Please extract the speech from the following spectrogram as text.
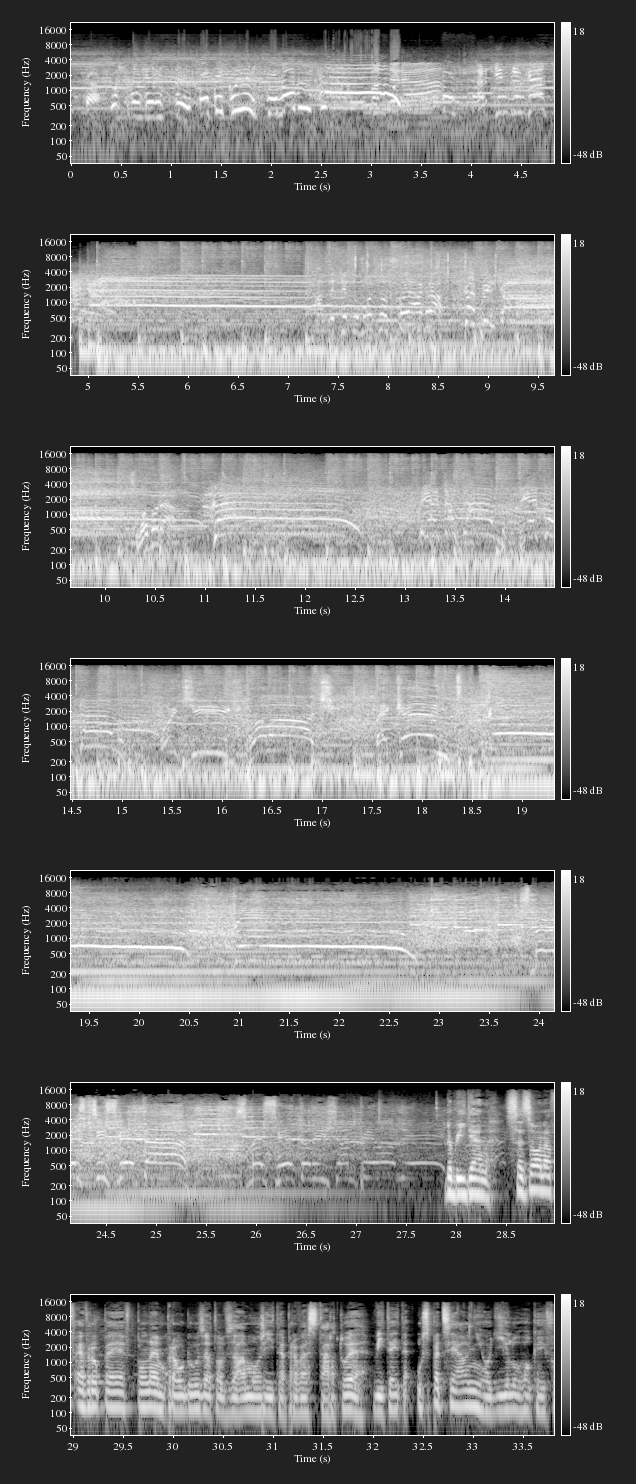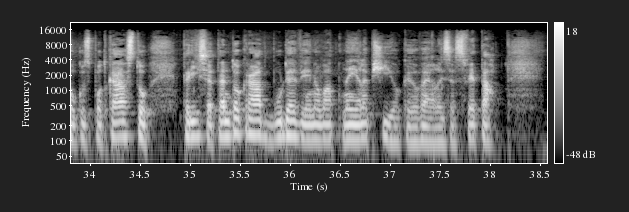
Procházka. Už může vystřelit. Patiku ještě, nový gol! Pantera, Martin Procházka, A teď je tu možnost Vojágra. Kapitán! Svoboda. Dobrý den. Sezóna v Evropě je v plném proudu, za to v zámoří teprve startuje. Vítejte u speciálního dílu Hokej Focus podcastu, který se tentokrát bude věnovat nejlepší hokejové lize světa.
